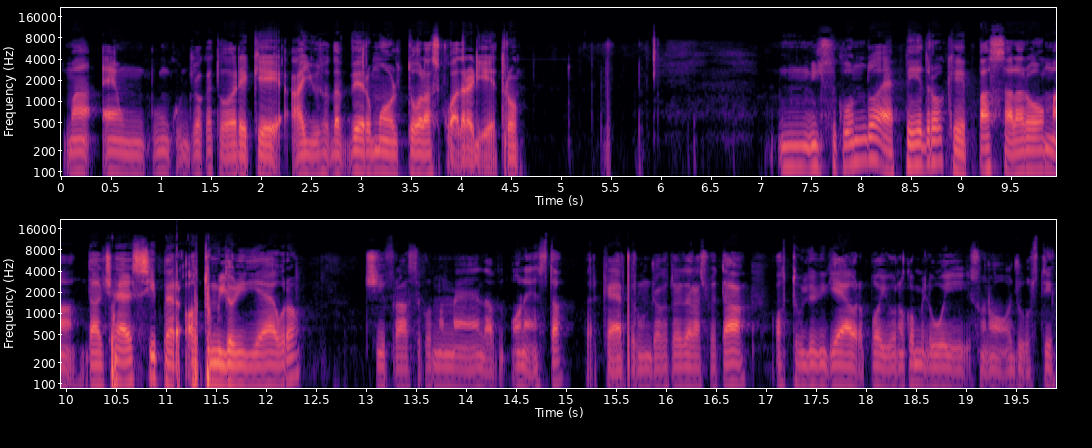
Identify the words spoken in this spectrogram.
ma è un, comunque un giocatore che aiuta davvero molto la squadra dietro. Mm, il secondo è Pedro che passa alla Roma dal Chelsea per 8 milioni di euro cifra secondo me onesta perché per un giocatore della sua età 8 milioni di euro poi uno come lui sono giusti.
